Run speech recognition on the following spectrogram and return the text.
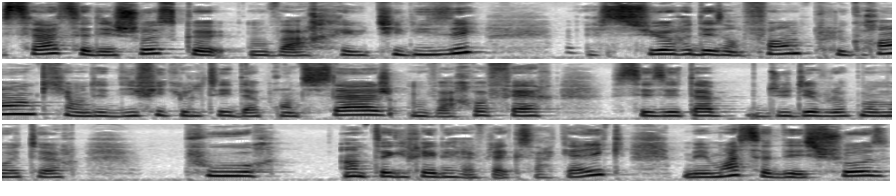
ça, c'est des choses qu'on va réutiliser sur des enfants plus grands qui ont des difficultés d'apprentissage. On va refaire ces étapes du développement moteur pour intégrer les réflexes archaïques. Mais moi, c'est des choses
